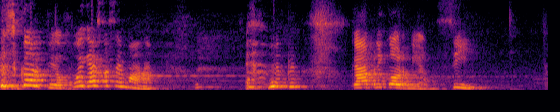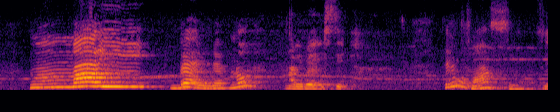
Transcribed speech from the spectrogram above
el Scorpio, juega esta semana. Capricornio. Sí. Maribel, ¿no? Maribel, sí. Tenemos más, sí. Sí.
